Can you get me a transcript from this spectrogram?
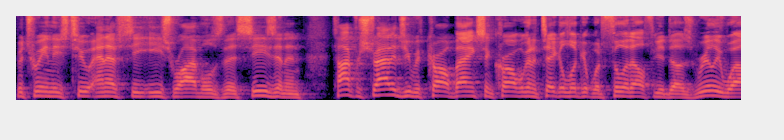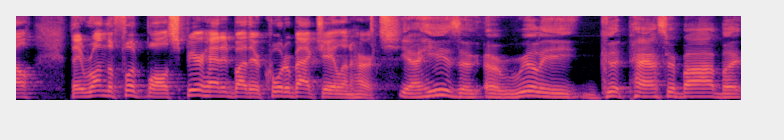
between these two NFC East rivals this season. And time for strategy with Carl Banks. And Carl, we're going to take a look at what Philadelphia does really well. They run the football, spearheaded by their quarterback, Jalen Hurts. Yeah, he is a, a really good passer, Bob, but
